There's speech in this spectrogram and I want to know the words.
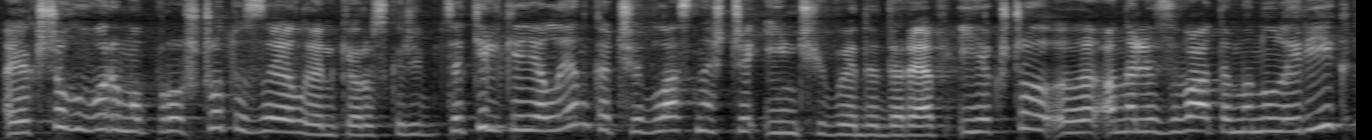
А якщо говоримо про що то за ялинки, розкажіть, це тільки ялинка чи власне ще інші види дерев? І якщо е, аналізувати минулий рік,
